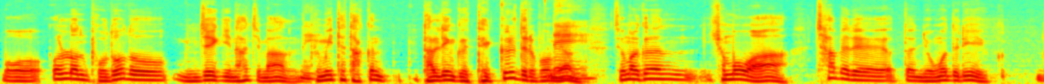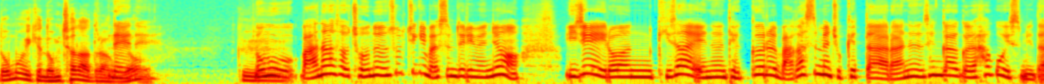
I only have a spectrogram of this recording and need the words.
뭐 언론 보도도 문제긴 하지만 네. 그 밑에 다끈 달린 그 댓글들을 보면 네. 정말 그런 혐오와 차별의 어떤 용어들이 너무 이렇게 넘쳐나더라고요. 네, 네. 그 너무 많아서 저는 솔직히 말씀드리면요. 이제 이런 기사에는 댓글을 막았으면 좋겠다라는 생각을 하고 있습니다.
